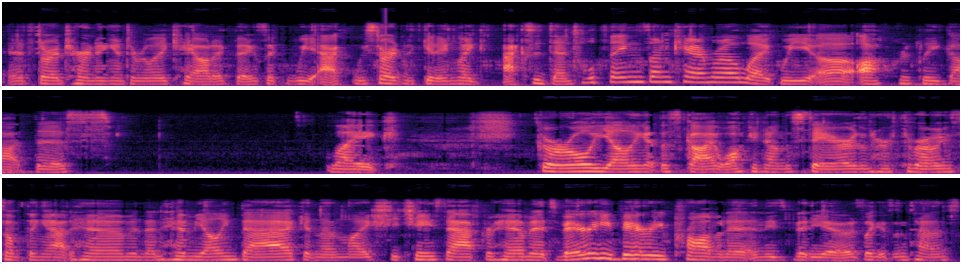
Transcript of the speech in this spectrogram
and it started turning into really chaotic things. Like we act, we started getting like accidental things on camera. Like we uh, awkwardly got this, like girl yelling at this guy walking down the stairs and her throwing something at him and then him yelling back and then like she chased after him and it's very very prominent in these videos like it's intense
